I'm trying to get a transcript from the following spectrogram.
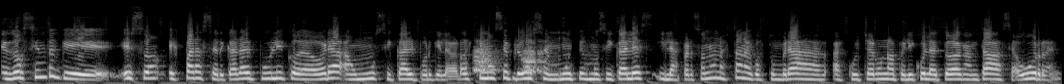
Yo siento que eso es para acercar al público de ahora a un musical, porque la verdad es que no se producen muchos musicales y las personas no están acostumbradas a escuchar una película toda cantada, se aburren.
